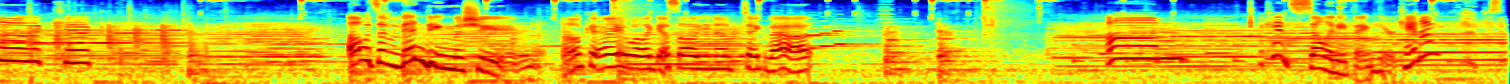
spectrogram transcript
oh, the kick. Oh, it's a vending machine. Okay, well, I guess I'll, you know, take that. Um, I can't sell anything here, can I? Yes, I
